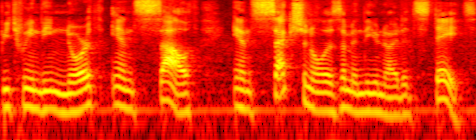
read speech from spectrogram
between the North and South and sectionalism in the United States.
